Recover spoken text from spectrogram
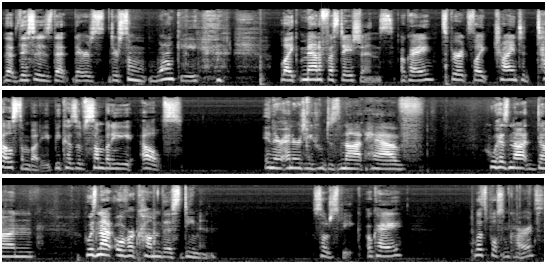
that this is that there's there's some wonky like manifestations, okay? Spirit's like trying to tell somebody because of somebody else in their energy who does not have who has not done who has not overcome this demon so to speak, okay? Let's pull some cards.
